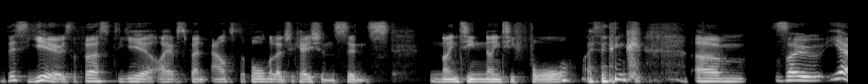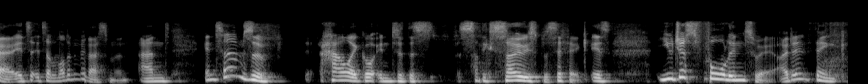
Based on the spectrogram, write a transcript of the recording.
This year is the first year I have spent out of the formal education since 1994, I think. Um, so yeah, it's it's a lot of investment. And in terms of how I got into this something so specific is you just fall into it. I don't think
